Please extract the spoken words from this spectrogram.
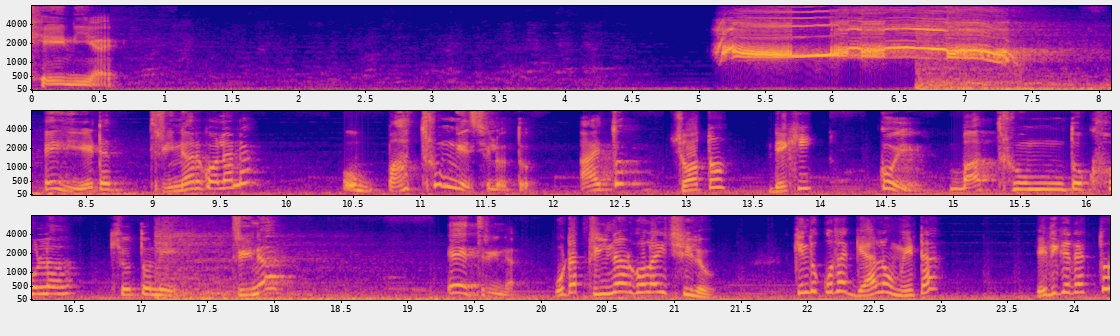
খেয়ে নিয়ে আয়। এই এটা ত্রিনার গলা না? ও বাথরুম গেছিল তো। আয় তো। চ তো দেখি। কই বাথরুম তো খোলা কেউ তো নেই ত্রিনা এ ত্রিনা ওটা ট্রিনার গলাই ছিল কিন্তু কোথায় গেল মেয়েটা এদিকে দেখ তো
